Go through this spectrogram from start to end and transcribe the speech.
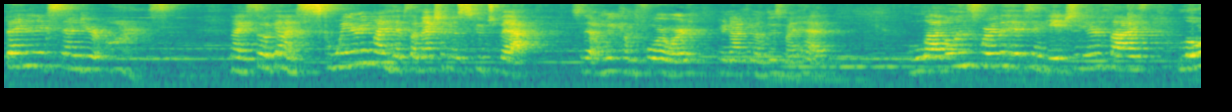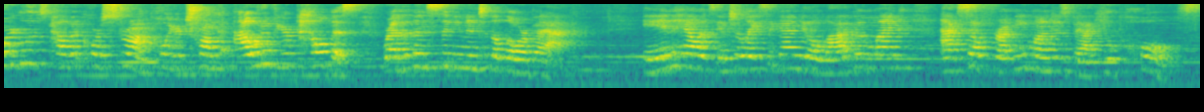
Bend and extend your arms. Nice, so again, I'm squaring my hips. I'm actually gonna scooch back so that when we come forward, you're not gonna lose my head. Level and square the hips, engage the inner thighs. Lower glutes, pelvic core strong. Pull your trunk out of your pelvis rather than sitting into the lower back. Inhale, let's interlace again, get a lot of good length. Exhale, front knee lunges, back heel pulls.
